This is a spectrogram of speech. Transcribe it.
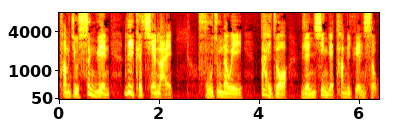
他们就甚愿立刻前来扶助那位带着人性的他们的元首。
